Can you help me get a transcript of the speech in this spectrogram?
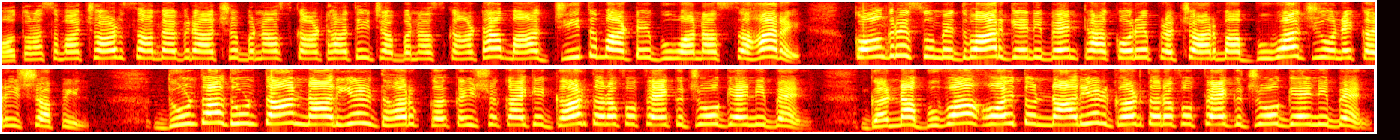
મહત્વના સમાચાર સામે આવી રહ્યા છે બનાસકાંઠાથી, જ્યાં બનાસકાંઠામાં જીત માટે ભુવાના સહારે કોંગ્રેસ ઉમેદવાર ગેનીબેન ઠાકોરે પ્રચારમાં ભુવાજીઓને કરી છે અપીલ. ધૂણતા ધૂણતા નારિયેળ ધર કહી શકાય કે ઘર તરફ ફેંકજો ગેનીબેન. ઘરના ભુવા હોય તો નારિયેળ ઘર તરફ ફેંકજો ગેનીબેન.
